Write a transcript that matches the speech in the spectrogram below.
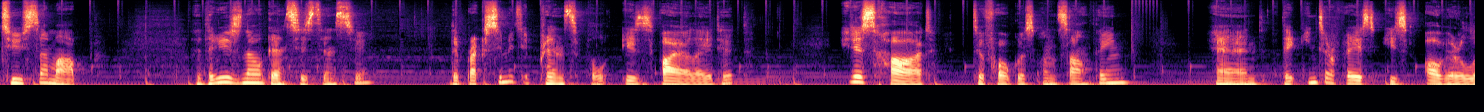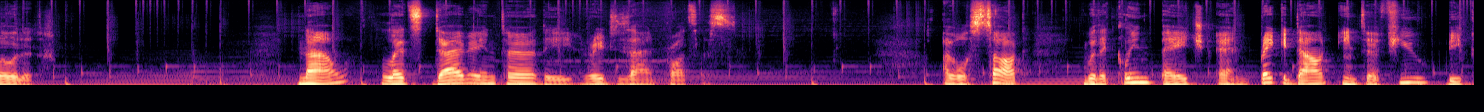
To sum up, there is no consistency, the proximity principle is violated, it is hard to focus on something, and the interface is overloaded. Now, let's dive into the redesign process. I will start with a clean page and break it down into a few big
